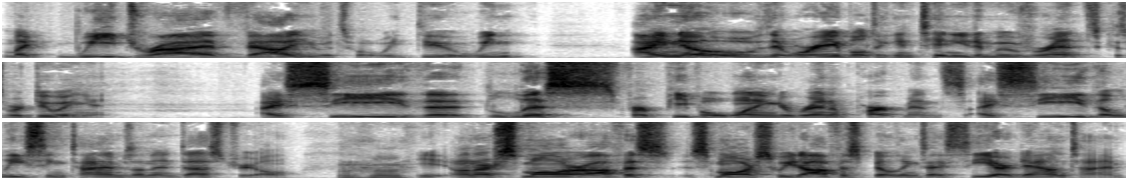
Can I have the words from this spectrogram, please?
like we drive value. It's what we do. We I know that we're able to continue to move rents because we're doing it. I see the lists for people wanting to rent apartments. I see the leasing times on industrial. Mm-hmm. On our smaller office, smaller suite office buildings, I see our downtime.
